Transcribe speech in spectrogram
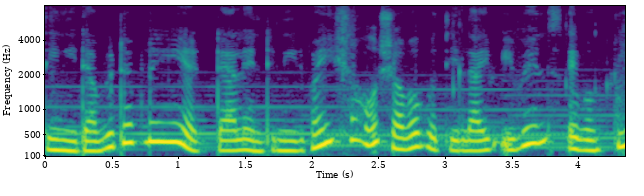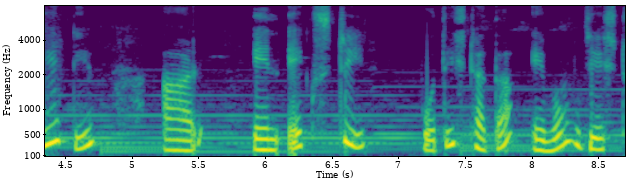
তিনি ডাব্লিউডাব্লিউই এর ট্যালেন্ট নির্বাহী সহ সভাপতি লাইভ ইভেন্টস এবং ক্রিয়েটিভ আর এনএক্সটির প্রতিষ্ঠাতা এবং জ্যেষ্ঠ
